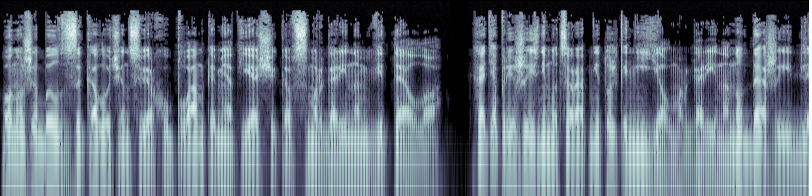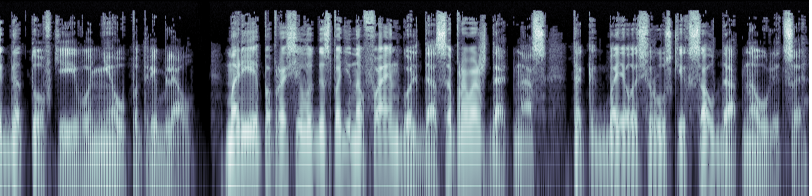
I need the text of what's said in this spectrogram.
он уже был заколочен сверху планками от ящиков с маргарином Вителло. Хотя при жизни Мацерат не только не ел маргарина, но даже и для готовки его не употреблял. Мария попросила господина Файнгольда сопровождать нас, так как боялась русских солдат на улице.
